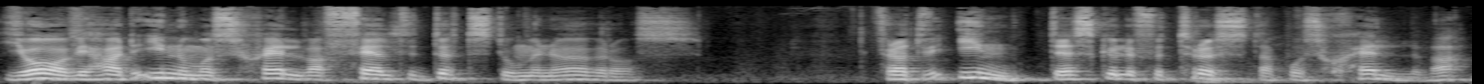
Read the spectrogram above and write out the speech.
Ja, vi hade inom oss själva fällt dödsdomen över oss för att vi inte skulle förtrösta på oss själva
